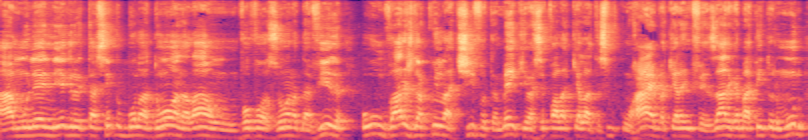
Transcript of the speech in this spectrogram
a mulher negra está sempre boladona lá, um vovozona da vida, ou vários da Queen Latifah também, que você fala que ela tá sempre com raiva, que ela é enfesada, que quer bater em todo mundo.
